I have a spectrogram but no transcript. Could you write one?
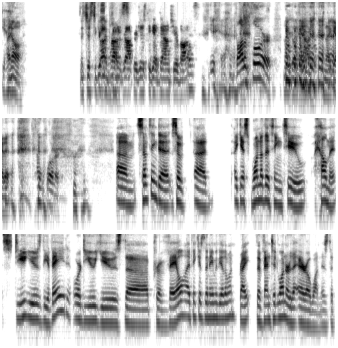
Saddle. Yeah. I know. It's just to get my Run, run bottles. dropper just to get down to your bottles. Yeah. bottom floor, and I go down and I get it top floor. um, something to so uh, I guess one other thing too. Helmets. Do you use the Evade or do you use the Prevail? I think is the name of the other one, right? The vented one or the aero one is the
